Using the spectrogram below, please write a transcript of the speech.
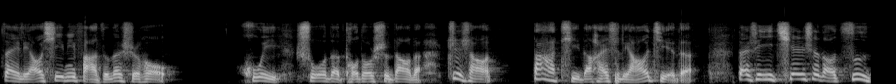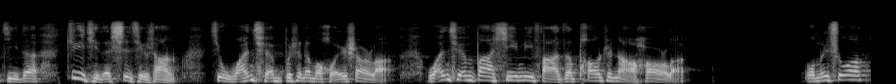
在聊心理法则的时候，会说的头头是道的，至少。大体的还是了解的，但是一牵涉到自己的具体的事情上，就完全不是那么回事了，完全把吸引力法则抛之脑后了。我们说，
